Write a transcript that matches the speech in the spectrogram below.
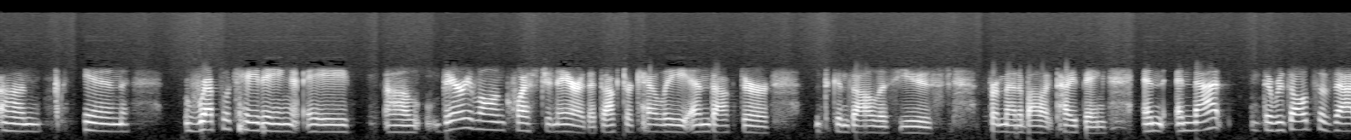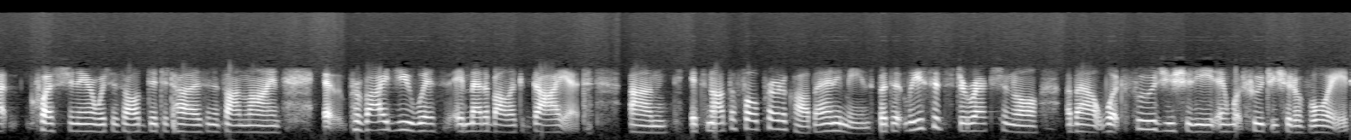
um, in replicating a uh, very long questionnaire that Dr. Kelley and Dr. Gonzalez used for metabolic typing, and and that the results of that questionnaire, which is all digitized and it's online, it provide you with a metabolic diet. Um, it's not the full protocol by any means, but at least it's directional about what foods you should eat and what foods you should avoid.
